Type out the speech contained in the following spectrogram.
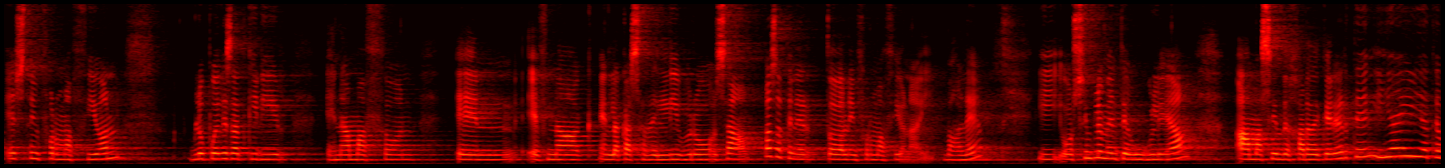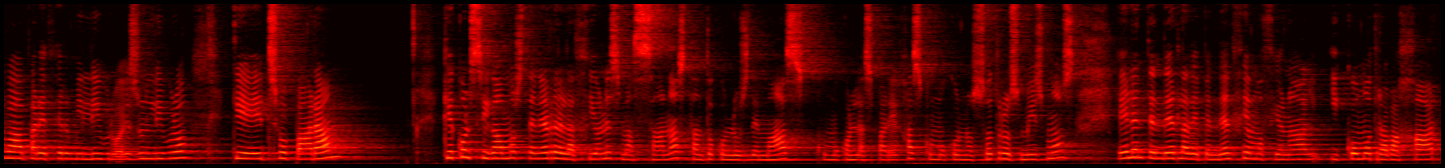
esta información. Lo puedes adquirir en Amazon, en FNAC, en la casa del libro, o sea, vas a tener toda la información ahí, ¿vale? Y, o simplemente googlea Ama sin dejar de quererte y ahí ya te va a aparecer mi libro. Es un libro que he hecho para que consigamos tener relaciones más sanas, tanto con los demás como con las parejas, como con nosotros mismos, el entender la dependencia emocional y cómo trabajar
